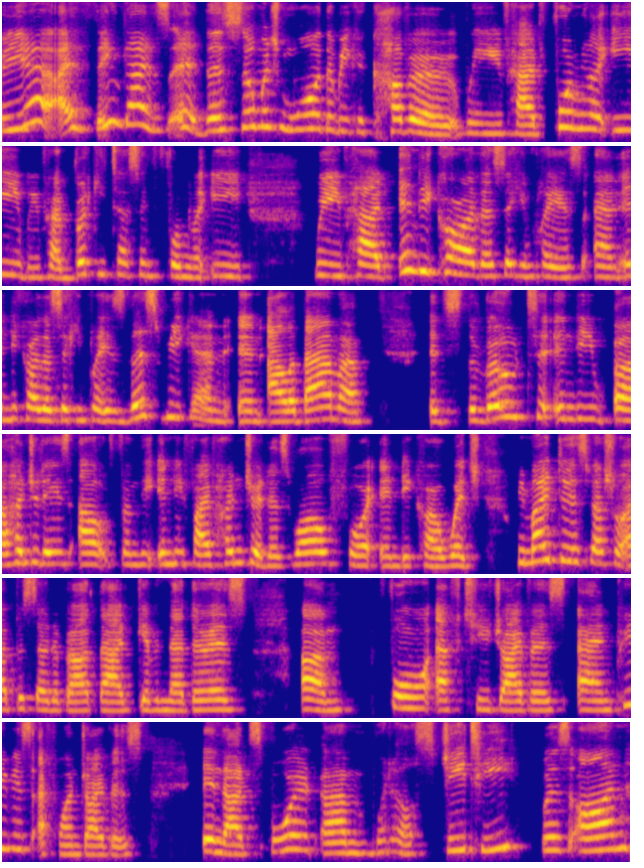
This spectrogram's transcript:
but yeah, I think that's it. There's so much more that we could cover. We've had Formula E, we've had rookie testing for Formula E, we've had IndyCar that's taking place, and IndyCar that's taking place this weekend in Alabama. It's the road to Indy uh, 100 days out from the Indy 500 as well for IndyCar, which we might do a special episode about that, given that there is um, former F2 drivers and previous F1 drivers in that sport. Um, what else? GT was on.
